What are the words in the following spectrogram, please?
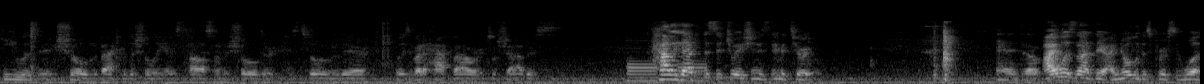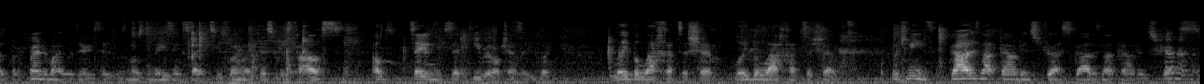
he was in shul in the back of the shul. He had his talis on his shoulder. His tefillin were there. It was about a half hour until Shabbos. How he got to the situation is immaterial. And uh, I was not there. I know who this person was, but a friend of mine was there. He said it was the most amazing sight. So he was going like this with his talis. I'll say it and he said in Hebrew. I'll translate. He was like, "Loy Hashem, loy Hashem," which means God is not found in stress. God is not found in stress.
